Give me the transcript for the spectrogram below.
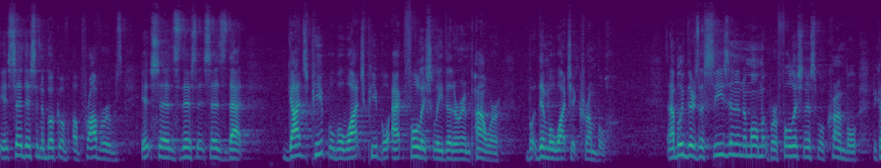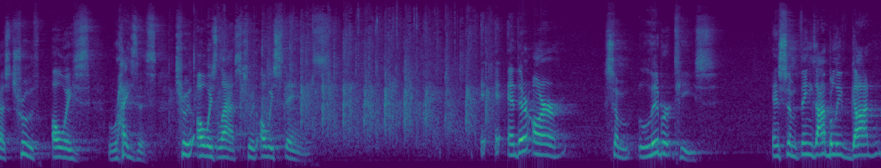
it said this in the book of, of Proverbs. It says this. It says that God's people will watch people act foolishly that are in power, but then we'll watch it crumble. And I believe there's a season and a moment where foolishness will crumble because truth always rises. Truth always lasts. Truth always stands. And there are some liberties and some things I believe God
